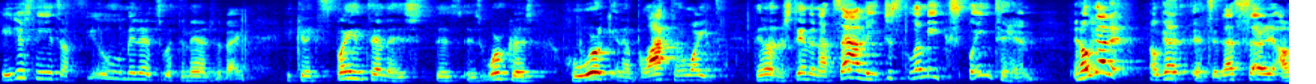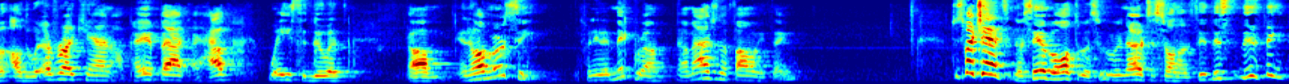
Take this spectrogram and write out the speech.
He just needs a few minutes with the manager of the bank. He can explain to him that his, his, his workers who work in a black and white, they don't understand, they're not savvy. Just let me explain to him, and he'll get it. I'll get it. It's necessary. I'll, I'll, do whatever I can. I'll pay it back. I have ways to do it. Um, and he'll have mercy. For Mikra, now imagine the following thing. Just by chance, no, say about Autobus, who in Eretz Yisrael, this, this thing,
